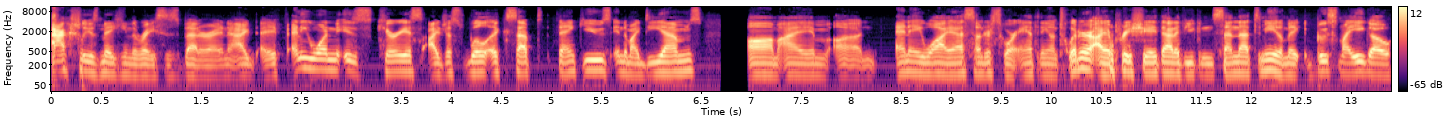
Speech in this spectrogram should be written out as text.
actually is making the races better. And I, if anyone is curious, I just will accept thank yous into my DMs. Um, I am on nays underscore Anthony on Twitter. I appreciate that. If you can send that to me, it'll make boost my ego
